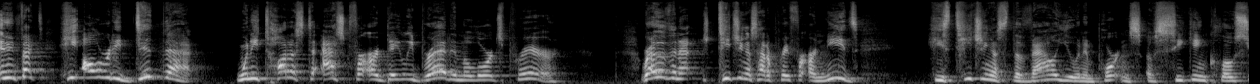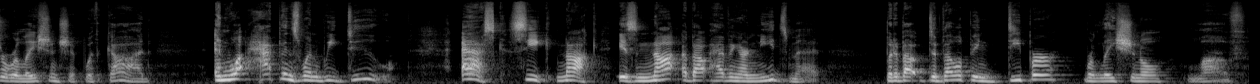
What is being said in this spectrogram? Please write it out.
And in fact, He already did that when He taught us to ask for our daily bread in the Lord's Prayer. Rather than teaching us how to pray for our needs, He's teaching us the value and importance of seeking closer relationship with God and what happens when we do. Ask, seek, knock is not about having our needs met, but about developing deeper relational love.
